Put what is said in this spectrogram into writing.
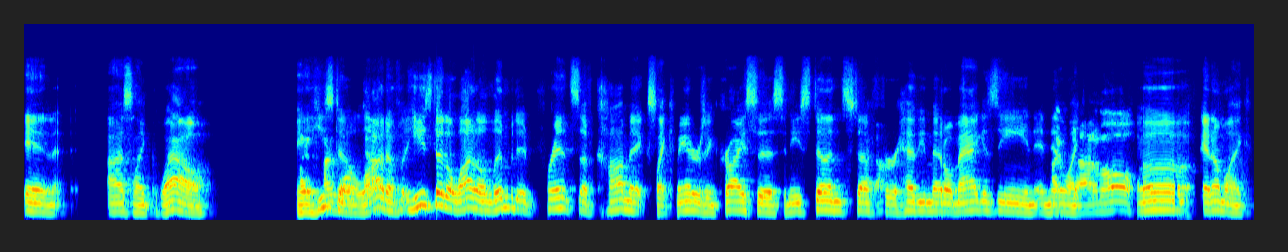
And I was like, wow. And I- he's I done a lot doubt. of he's done a lot of limited prints of comics like Commanders in Crisis, and he's done stuff Yeah. for Heavy Metal Magazine. And then like, got them all. oh, and I'm like,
